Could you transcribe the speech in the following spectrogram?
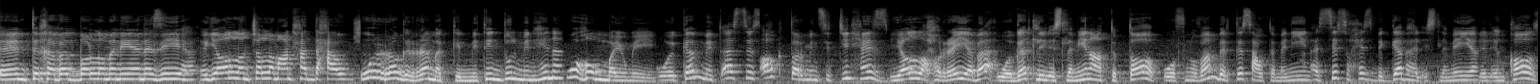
انتخابات برلمانية نزيهه يلا إن شاء الله ما عن حد حوش. والراجل رمى الكلمتين دول من هنا وهم يومين. وكان متأسس أكتر من 60 حزب. يلا حرية بقى. وجات لي الاسلاميين على الطبطاب وفي نوفمبر 89 أسسوا حزب الجبهة الإسلامية للإنقاذ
